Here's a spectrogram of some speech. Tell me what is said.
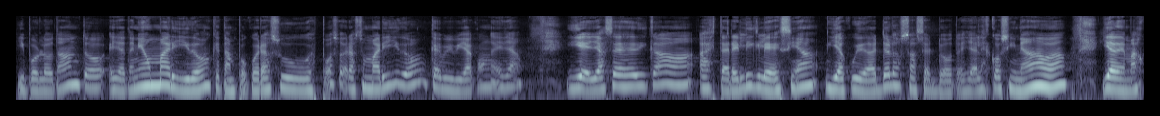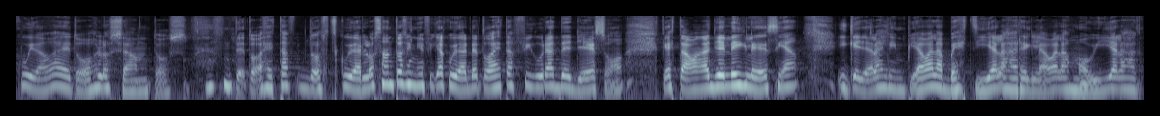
Y por lo tanto, ella tenía un marido, que tampoco era su esposo, era su marido, que vivía con ella. Y ella se dedicaba a estar en la iglesia y a cuidar de los sacerdotes. Ella les cocinaba y además cuidaba de todos los santos. De todas estas, cuidar los santos significa cuidar de todas estas figuras de yeso que estaban allí en la iglesia y que ella las limpiaba, las vestía, las arreglaba, las movía, las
